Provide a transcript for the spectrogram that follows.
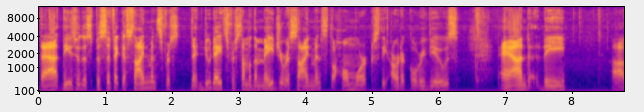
that these are the specific assignments for due dates for some of the major assignments, the homeworks, the article reviews, and the uh,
